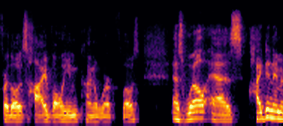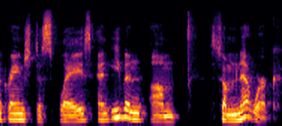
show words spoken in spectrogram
for those high volume kind of workflows, as well as high dynamic range displays and even um, some network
